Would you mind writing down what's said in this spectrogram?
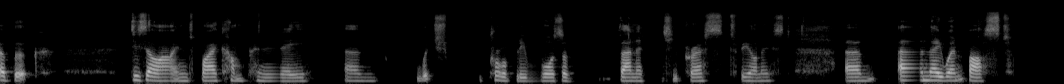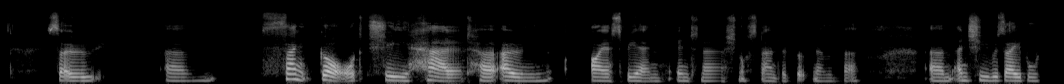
a book designed by a company um, which probably was a vanity press, to be honest, um, and they went bust. So, um, thank God she had her own ISBN, International Standard Book Number, um, and she was able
